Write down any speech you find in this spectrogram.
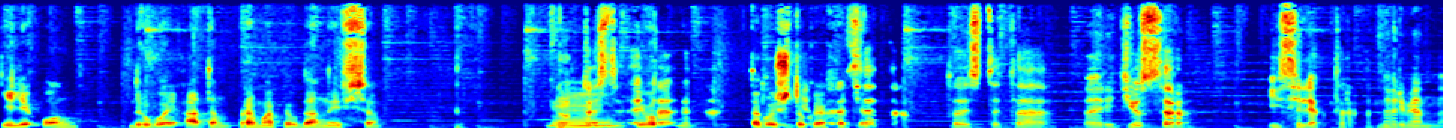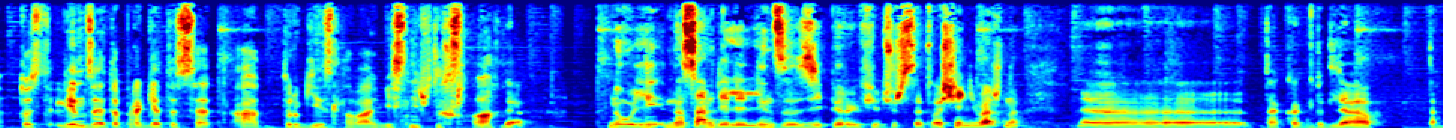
Или он, другой атом, промапил данные, и все. Ну, то есть это, вот это такой штукой я хотел. То есть это редюсер, и селектор одновременно. То есть линза это про get и set, а другие слова объяснишь в двух словах. Да. Ну, ли, на самом деле, линза, зипперы и фьючерсы это вообще не важно, э, так как бы для там,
